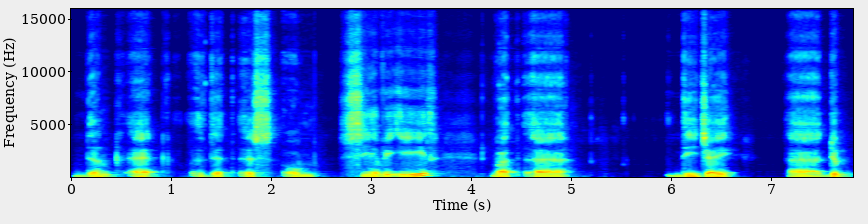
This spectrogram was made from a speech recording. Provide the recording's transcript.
dink ek, dit is om 7 uur, wat uh, DJ uh, Doep,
